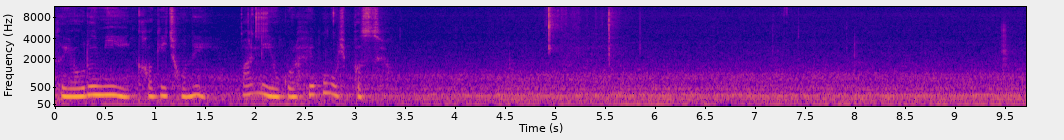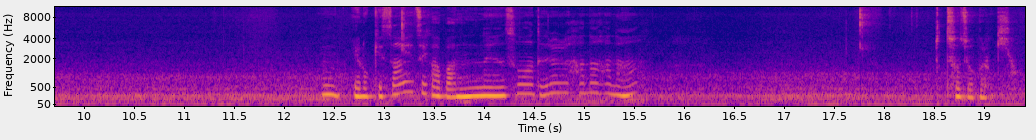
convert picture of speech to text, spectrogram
그래서 여름이 가기 전에 빨리 이걸 해보고 싶었어요. 음, 이렇게 사이즈가 맞는 수화들을 하나하나 붙여줘 볼게요.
